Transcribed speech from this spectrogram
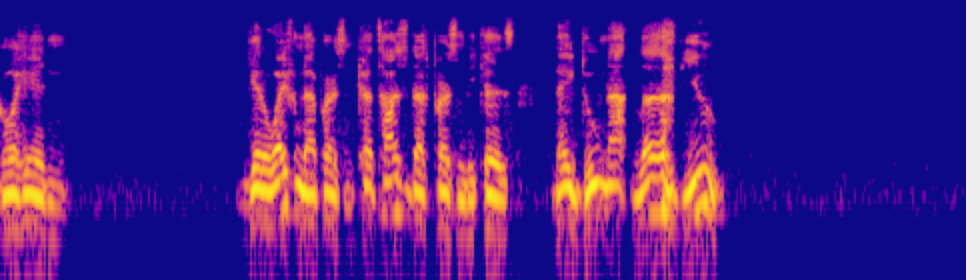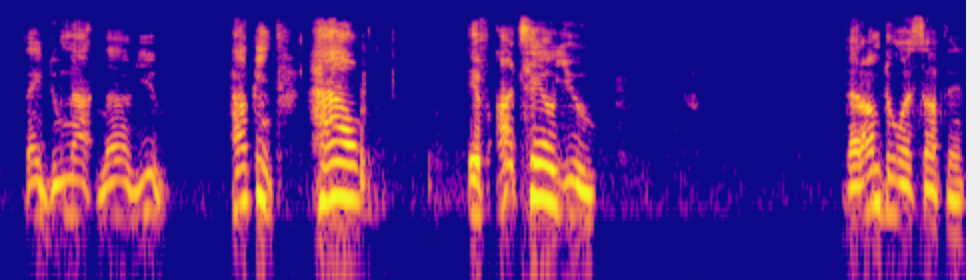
go ahead and get away from that person, cut ties with that person because they do not love you. They do not love you. How can how if I tell you that I'm doing something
